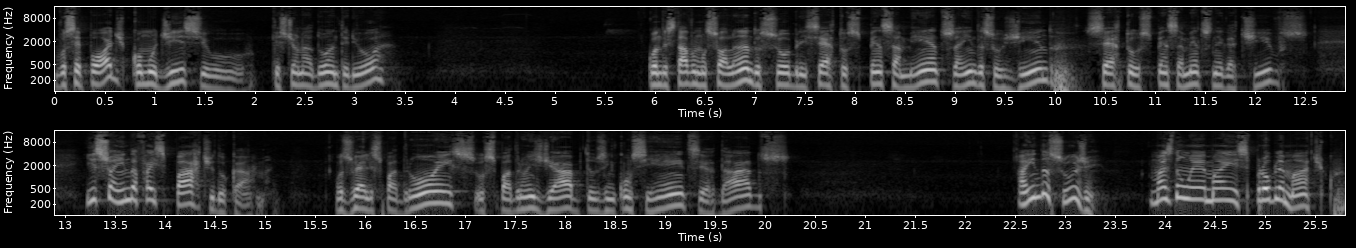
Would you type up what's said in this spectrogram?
você pode, como disse o questionador anterior, quando estávamos falando sobre certos pensamentos ainda surgindo, certos pensamentos negativos, isso ainda faz parte do karma os velhos padrões, os padrões de hábitos inconscientes herdados, ainda surgem, mas não é mais problemático.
